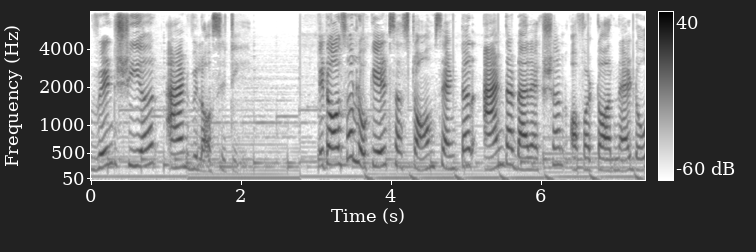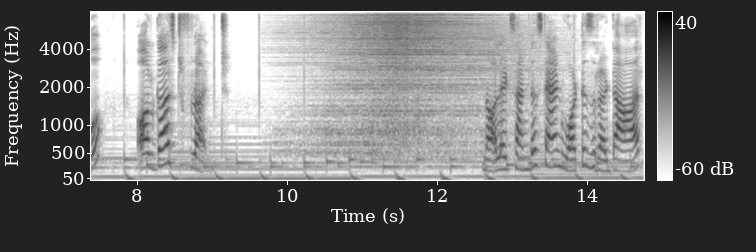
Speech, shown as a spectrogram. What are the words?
wind shear, and velocity. It also locates a storm center and the direction of a tornado or gust front. Now let's understand what is radar,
